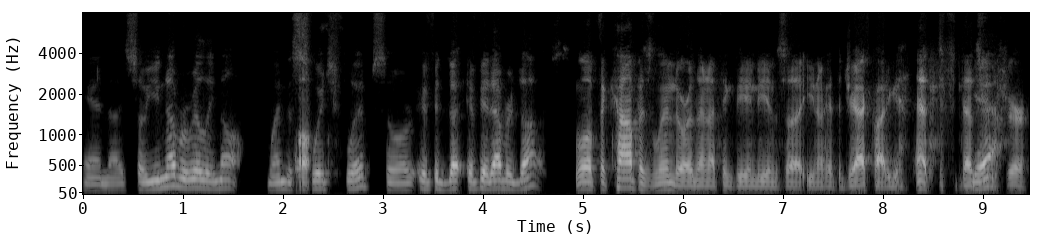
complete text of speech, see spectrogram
and uh, so you never really know when the well, switch flips or if it if it ever does. Well, if the comp is Lindor, then I think the Indians, uh, you know, hit the jackpot again. That, that's yeah. for sure.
